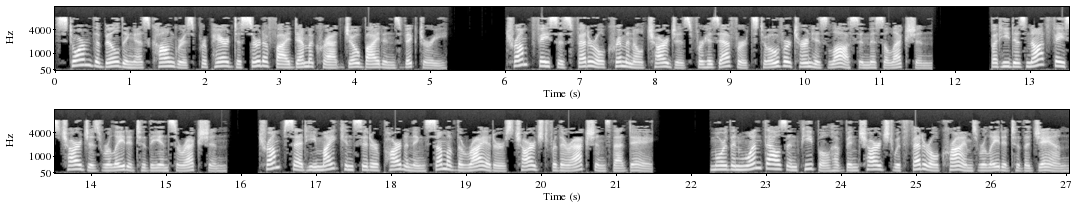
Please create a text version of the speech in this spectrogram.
stormed the building as Congress prepared to certify Democrat Joe Biden's victory. Trump faces federal criminal charges for his efforts to overturn his loss in this election. But he does not face charges related to the insurrection. Trump said he might consider pardoning some of the rioters charged for their actions that day. More than 1,000 people have been charged with federal crimes related to the Jan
